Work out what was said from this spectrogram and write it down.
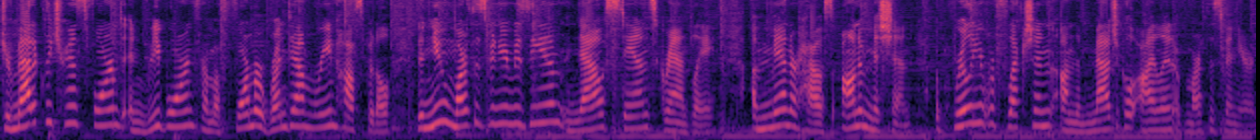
Dramatically transformed and reborn from a former rundown marine hospital, the new Martha's Vineyard Museum now stands grandly. A manor house on a mission, a brilliant reflection on the magical island of Martha's Vineyard.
